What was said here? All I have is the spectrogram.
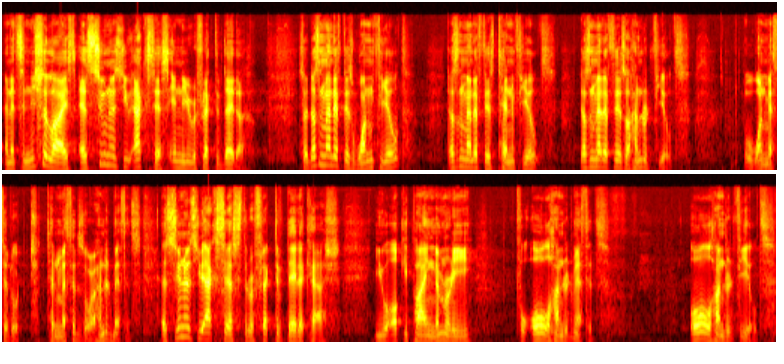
And it's initialized as soon as you access any reflective data. So it doesn't matter if there's one field, doesn't matter if there's 10 fields. Doesn't matter if there's 100 fields, or one method, or 10 methods, or 100 methods. As soon as you access the reflective data cache, you are occupying memory for all 100 methods, all 100 fields.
